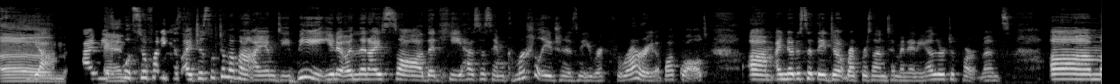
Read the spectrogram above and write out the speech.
Um, yeah, I mean, and- well, it's so funny because I just looked him up on IMDb, you know, and then I saw that he has the same commercial agent as me, Rick Ferrari at Buchwald. Um, I noticed that they don't represent him in any other departments. Um,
